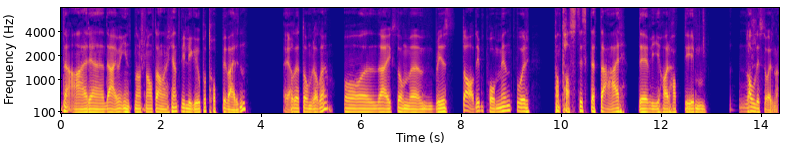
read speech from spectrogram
Det er, eh, det er jo internasjonalt anerkjent. Vi ligger jo på topp i verden. Ja. på dette området. Og det er liksom eh, blir stadig påminnet hvor fantastisk dette er, det vi har hatt i Norsk, alle disse årene.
